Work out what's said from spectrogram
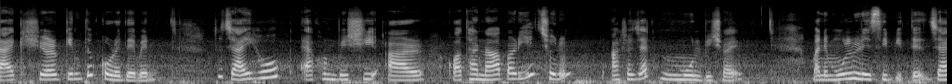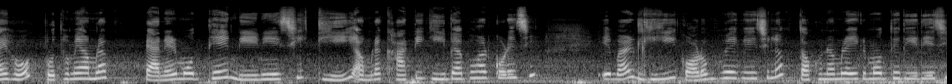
লাইক, শেয়ার কিন্তু করে দেবেন। তো যাই হোক, এখন বেশি আর কথা না বাড়িয়ে চলুন, আসা যাক মূল বিষয়ে মানে মূল রেসিপিতে যাই হোক, প্রথমে আমরা প্যানের মধ্যে দিয়ে নিয়েছি ঘি। আমরা খাঁটি ঘি ব্যবহার করেছি। এবার ঘি গরম হয়ে গিয়েছিল। তখন আমরা এর মধ্যে দিয়ে দিয়েছি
